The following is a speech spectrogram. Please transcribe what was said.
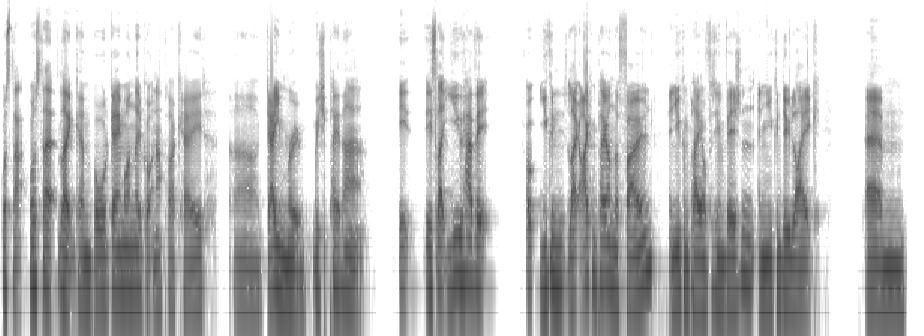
what's that? What's that like um, board game one they've got on Apple Arcade? Uh, game Room. We should play that. It, it's like you have it. Oh, you can like I can play on the phone, and you can play obviously in Vision, and you can do like, um,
